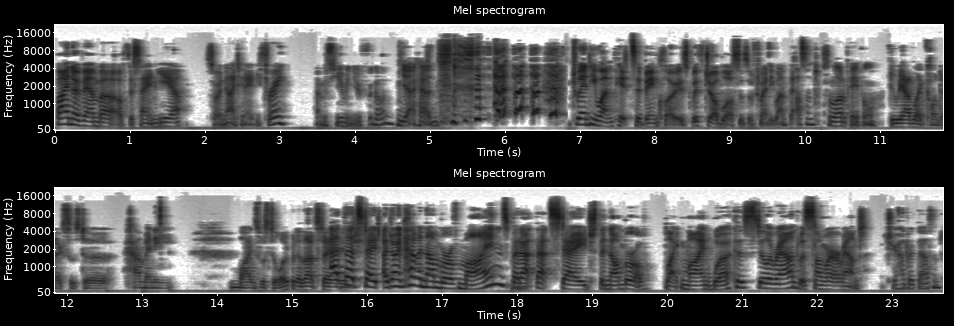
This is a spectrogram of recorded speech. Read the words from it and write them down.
By November of the same year, so 1983, I'm assuming you've forgotten, Yeah, I had. 21 pits had been closed with job losses of 21,000. It's a lot of people. Do we have like context as to how many mines were still open at that stage? At that stage, I don't have a number of mines, but Mm. at that stage, the number of like mine workers still around was somewhere around 200,000.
